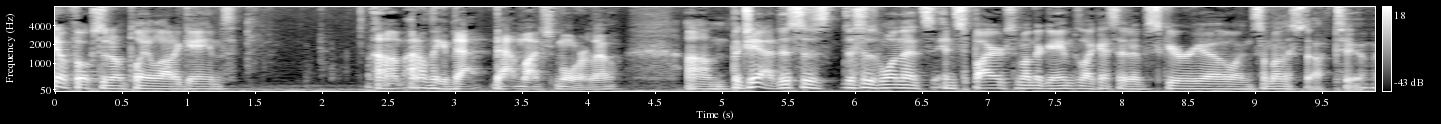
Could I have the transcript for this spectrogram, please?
you know folks who don't play a lot of games. Um, I don't think that that much more though. Um, but yeah, this is this is one that's inspired some other games, like I said, Obscurio and some other stuff too.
